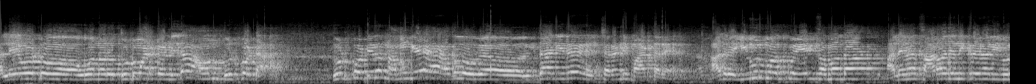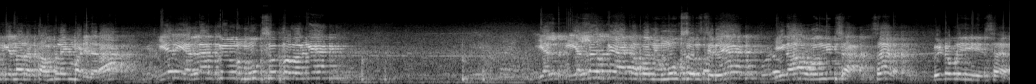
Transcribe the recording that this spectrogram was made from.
ಅಲ್ಲೇ ಒಟ್ಟು ಓನರು ದುಡ್ಡು ಮಾಡ್ಕೊಂಡಿದ್ದ, ಅವನು ದುಡ್ಡು ಕೊಟ್ಟ. ದುಡ್ಡು ಕೊಟ್ಟಿದ್ದು, ನಮ್ಗೆ ಅದು ಇದಾಗಿದೆ, ಚರಂಡಿ ಮಾಡ್ತಾರೆ. ಆದ್ರೆ ಇವ್ರಿಗೂ ಏನ್ ಸಂಬಂಧ? ಅಲ್ಲೇನ ಸಾರ್ವಜನಿಕರೇನಾದ್ರು ಇವ್ರಿಗೆ ಏನಾದ್ರು ಕಂಪ್ಲೇಂಟ್ ಮಾಡಿದಾರ? ಏನ್ ಎಲ್ಲರಿಗೂ ಇವ್ರು ಮೂಗ್ ಸುತ್ತೋದಂಗೆ ಎಲ್ ಯಾಕಪ್ಪ ನೀವು ಮೂಗ್ ಸರಿಸಿರಿ ಈಗ ಒಂದ್ ನಿಮಿಷ. ಸರ್ ಡಬ್ಲ್ಯೂ ಸರ್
